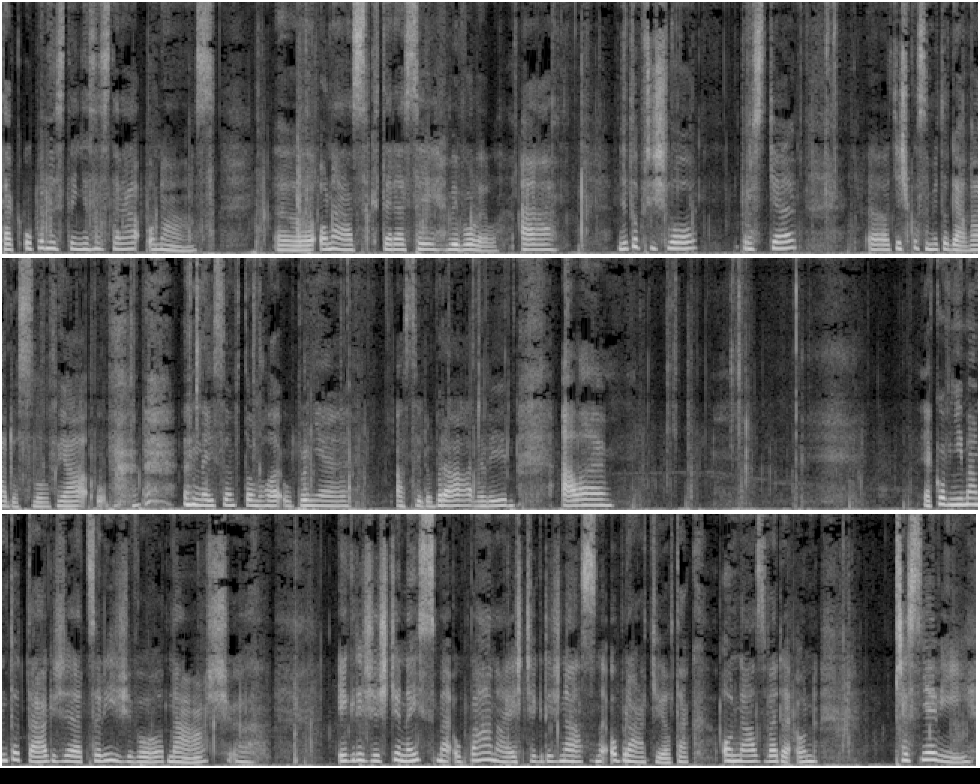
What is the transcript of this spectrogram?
tak úplně stejně se stará o nás. Eh, o nás, které si vyvolil. A mně to přišlo prostě eh, těžko se mi to dává do slov. Já nejsem v tomhle úplně asi dobrá, nevím, ale jako vnímám to tak, že celý život náš, eh, i když ještě nejsme u pána, ještě když nás neobrátil, tak on nás vede, on přesně ví,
